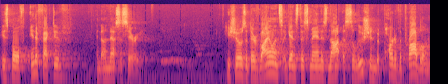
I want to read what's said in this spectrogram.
is both ineffective and unnecessary. He shows that their violence against this man is not a solution, but part of the problem.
